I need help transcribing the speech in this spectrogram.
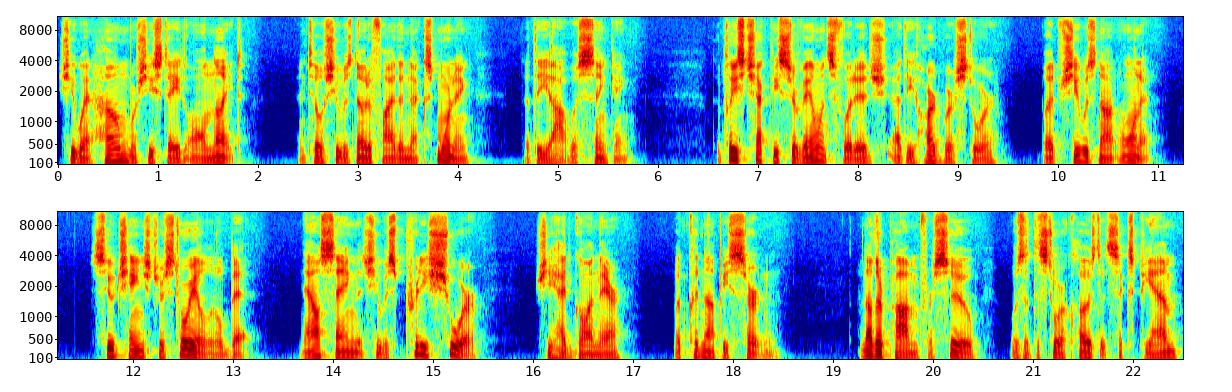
she went home where she stayed all night until she was notified the next morning that the yacht was sinking. The police checked the surveillance footage at the hardware store, but she was not on it. Sue changed her story a little bit, now saying that she was pretty sure she had gone there, but could not be certain. Another problem for Sue was that the store closed at 6 p.m.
